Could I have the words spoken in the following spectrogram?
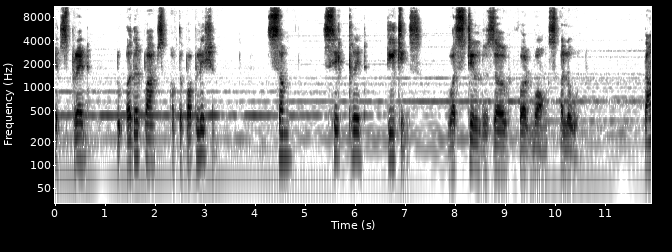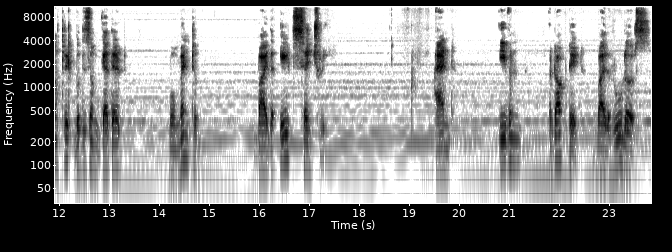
it spread to other parts of the population. Some sacred teachings were still reserved for monks alone. Tantric Buddhism gathered momentum by the 8th century and even adopted by the rulers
